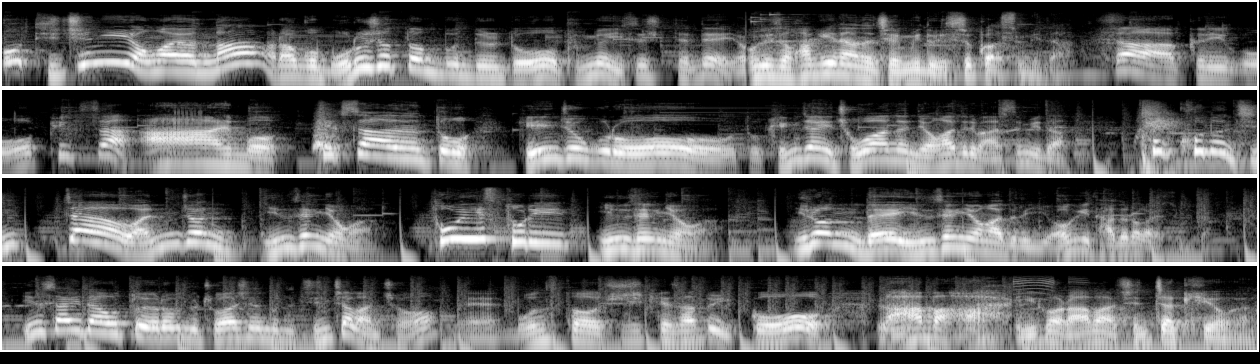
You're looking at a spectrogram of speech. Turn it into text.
어 디즈니 영화였나? 라고 모르셨던 분들도 분명히 있으실 텐데 여기서 확인하는 재미도 있을 것 같습니다. 자 그리고 픽사 아 뭐 픽사는 또 개인적으로 또 굉장히 좋아하는 영화들이 많습니다. 코코는 진짜 완전 인생 영화. 토이스토리 인생 영화. 이런 내 인생 영화들이 여기 다 들어가 있습니다. 인사이드 아웃도 여러분들 좋아하시는 분들 진짜 많죠. 네, 몬스터 주식회사도 있고 라바 아, 이거 라바 진짜 귀여워요.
